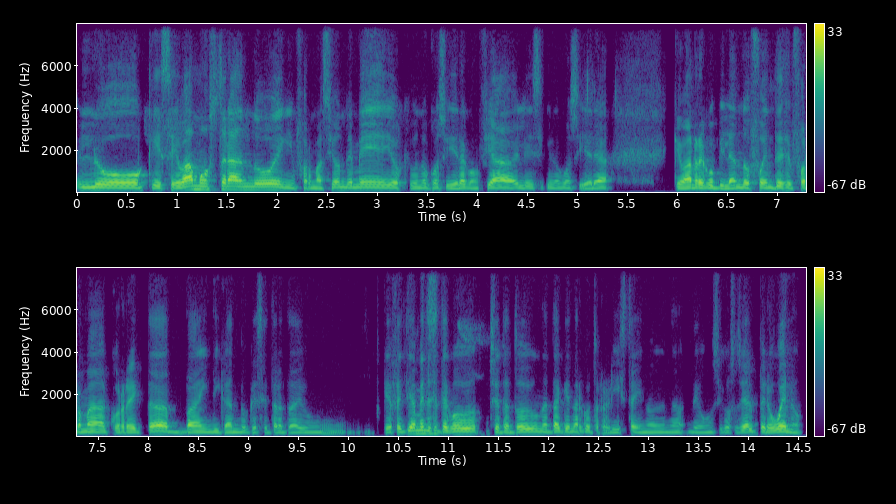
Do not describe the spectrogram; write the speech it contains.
lo que se va mostrando en información de medios que uno considera confiables y que uno considera que van recopilando fuentes de forma correcta, va indicando que se trata de un, que efectivamente se trató, se trató de un ataque narcoterrorista y no de, un psicosocial, pero bueno,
